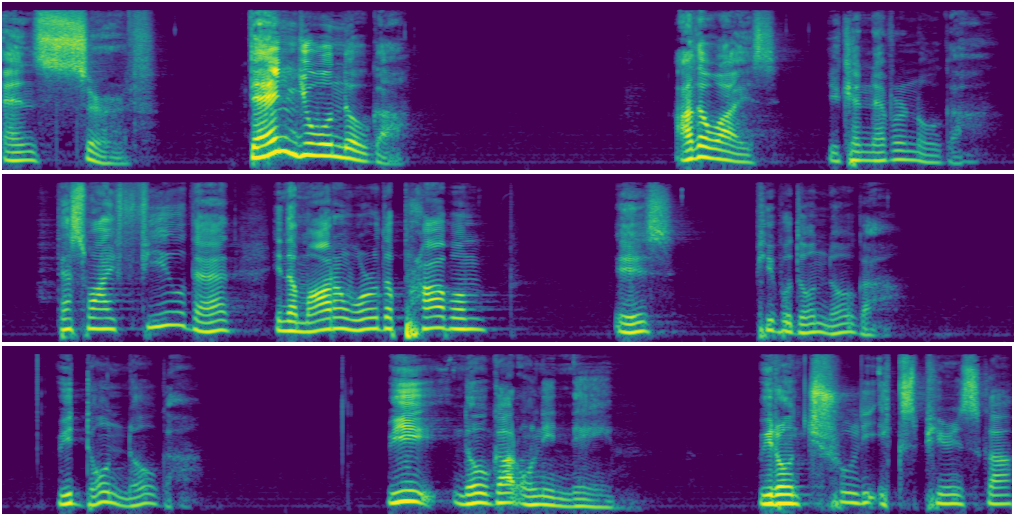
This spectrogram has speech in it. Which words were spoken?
and serve. Then you will know God. Otherwise, you can never know God. That's why I feel that in the modern world, the problem is people don't know God. We don't know God. We know God only in name. We don't truly experience God.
